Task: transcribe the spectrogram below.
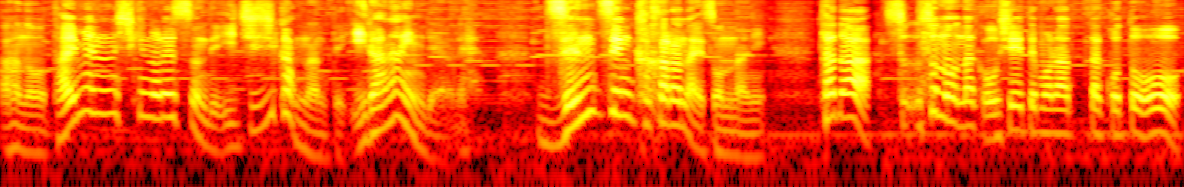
あの対面式のレッスンで1時間なんていらないんだよね。全然かからないそんなに。ただそのなんか教えてもらったことを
